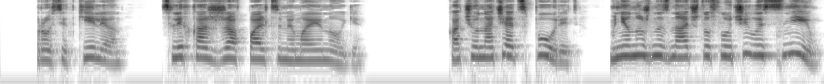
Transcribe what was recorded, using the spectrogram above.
— просит Киллиан, слегка сжав пальцами мои ноги. «Хочу начать спорить. Мне нужно знать, что случилось с ним.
